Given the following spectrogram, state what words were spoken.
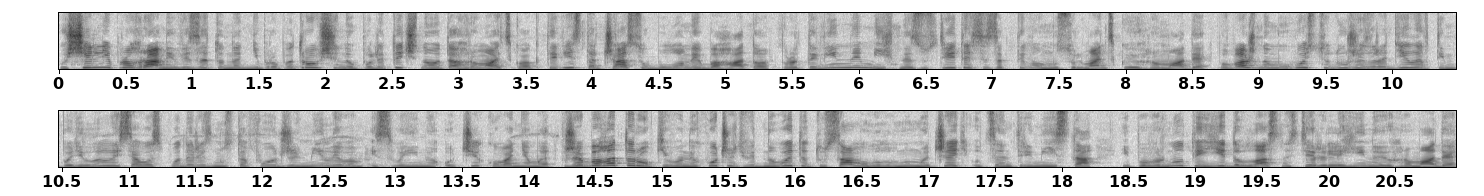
У щільній програмі візиту на Дніпропетровщину політичного та громадського активіста часу було небагато. Проте він не міг не зустрітися з активом мусульманської громади. Поважному гостю дуже зраділи, втім поділилися господарі з Мустафою Джемілєвим і своїми очікуваннями. Вже багато років вони хочуть відновити ту саму головну мечеть у центрі міста і повернути її до власності релігійної громади.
